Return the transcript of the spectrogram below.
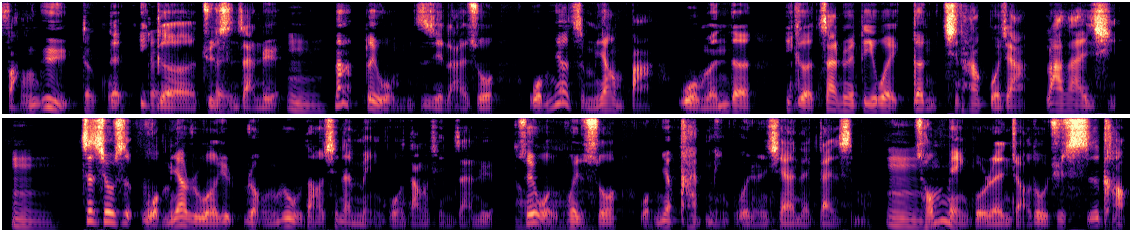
防御的一个军事战略，嗯，那对我们自己来说，我们要怎么样把我们的一个战略地位跟其他国家拉在一起？嗯，这就是我们要如何去融入到现在美国当前战略。所以我会说，我们要看美国人现在在干什么，嗯，从美国人角度去思考，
